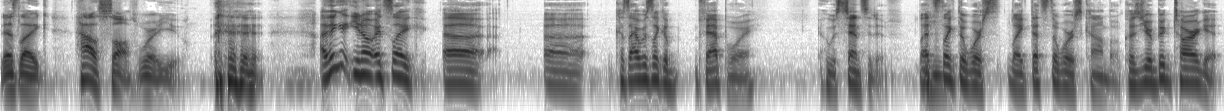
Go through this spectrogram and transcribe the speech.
That's like, how soft were you? I think you know it's like uh uh because I was like a fat boy who was sensitive. That's Mm-hmm. like the worst. Like that's the worst combo because you're a big target,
